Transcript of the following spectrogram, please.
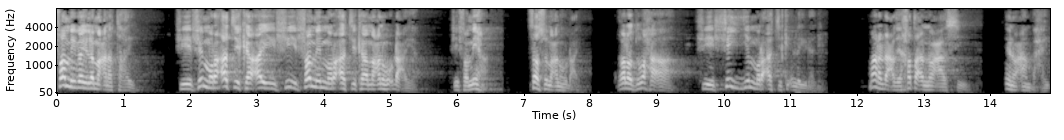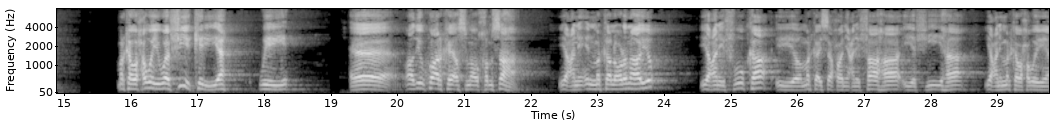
fami bay la macno tahay. Fii fimra'atika ay fii fami imra'atika macnuhu u dhacaya. Fii famiha saasuu macnuhu u dhacay halad waxa ah fii fiyi imra'atika in la yidhahdo maana dhacday khata'a noocaasi inuu caan baxay marka waxa weeye waa fii keliya weeye adigu ku arkay asmaa'u khamsaha yacni in marka la odhanaayo yacni fuuka iyo markaysa waxaan yani faaha iyo fiiha yacni marka waxa weeye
